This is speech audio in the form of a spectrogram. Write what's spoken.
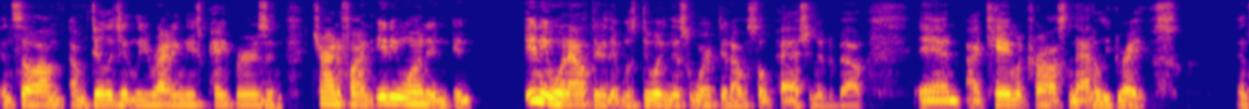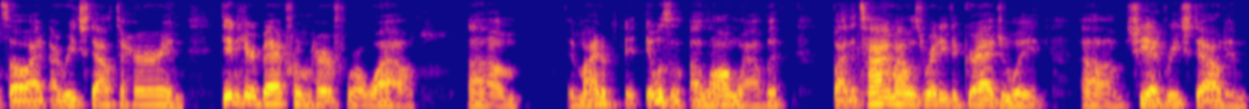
And so I'm I'm diligently writing these papers and trying to find anyone and, and anyone out there that was doing this work that I was so passionate about. And I came across Natalie Graves. And so I, I reached out to her and didn't hear back from her for a while. Um, it might have it, it was a, a, long while, but by the time I was ready to graduate, um, she had reached out and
